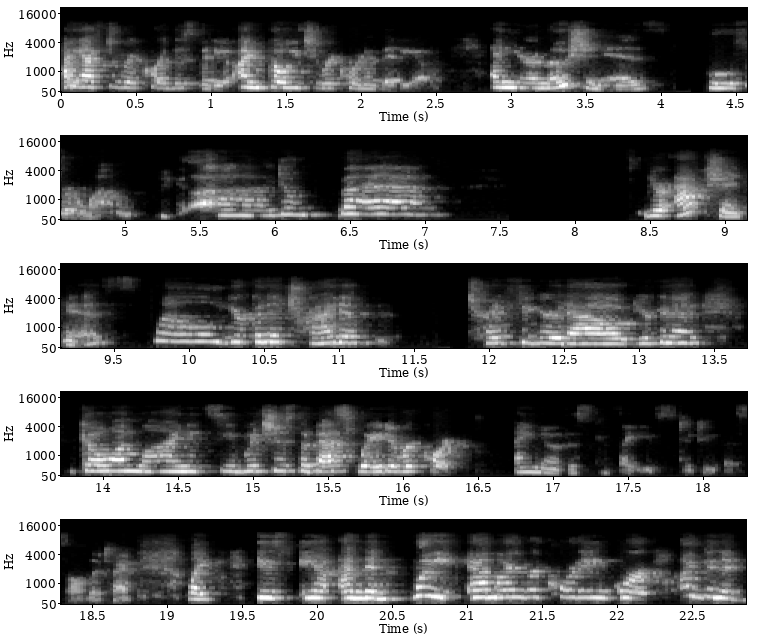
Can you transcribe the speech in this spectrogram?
I have to record this video. I'm going to record a video. And your emotion is overwhelmed. Oh, I don't, ah. Your action is, well, you're going to try to try to figure it out. You're going to go online and see which is the best way to record. I know this because I used to do this all the time. Like, is, and then wait, am I recording? Or I'm to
